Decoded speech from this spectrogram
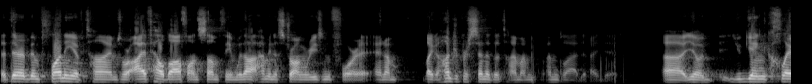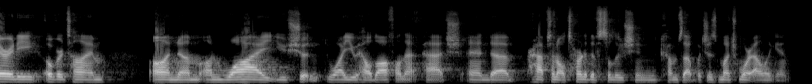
that there have been plenty of times where I've held off on something without having a strong reason for it, and I'm like 100% of the time, I'm, I'm glad that I did. Uh, you know, you gain clarity over time on um, on why you shouldn't, why you held off on that patch, and uh, perhaps an alternative solution comes up, which is much more elegant.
